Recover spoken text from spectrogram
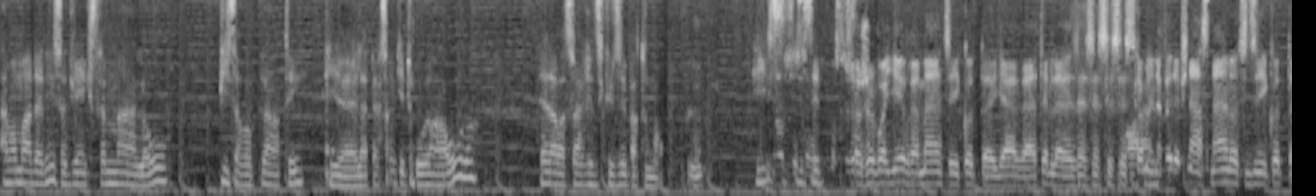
À un moment donné, ça devient extrêmement lourd, puis ça va planter. Puis euh, la personne qui est trop en haut, là, elle, elle va se faire ridiculiser par tout le monde. Mm. Puis Je, je voyais vraiment, tu sais, écoute, euh, euh, c'est, comme une affaire de financement, là. Tu dis, écoute,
